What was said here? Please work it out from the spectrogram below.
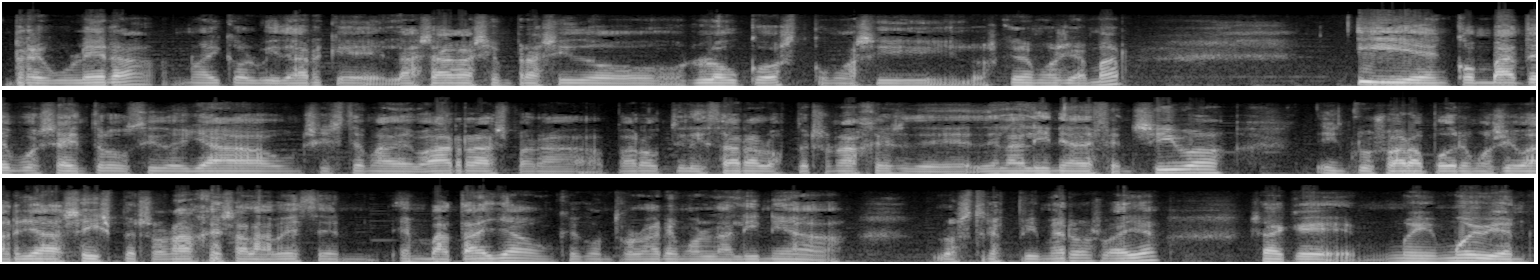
regulera. No hay que olvidar que la saga siempre ha sido low cost, como así los queremos llamar. Y en combate pues se ha introducido ya un sistema de barras para, para utilizar a los personajes de, de la línea defensiva. Incluso ahora podremos llevar ya seis personajes a la vez en, en batalla, aunque controlaremos la línea los tres primeros, vaya. O sea que muy, muy bien.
